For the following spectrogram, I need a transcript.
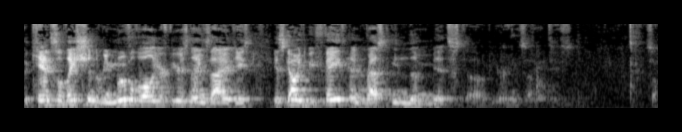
the cancellation, the removal of all your fears and anxieties. It's going to be faith and rest in the midst of your anxieties. So,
